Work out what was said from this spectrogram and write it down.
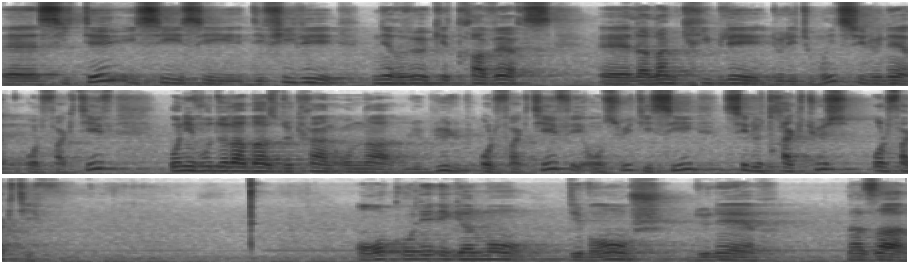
euh, citer. Ici, c'est des filets nerveux qui traversent la lame criblée de l'éthymoïde, c'est le nerf olfactif. Au niveau de la base du crâne, on a le bulbe olfactif et ensuite ici, c'est le tractus olfactif. On reconnaît également des branches du nerf nasal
